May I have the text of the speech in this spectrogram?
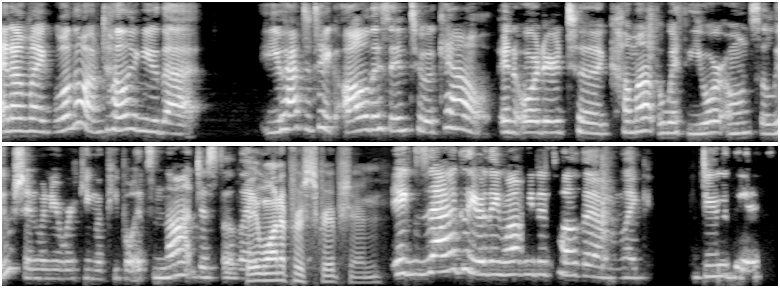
And I'm like, well, no, I'm telling you that you have to take all this into account in order to come up with your own solution when you're working with people. It's not just a like They want a prescription. Exactly, or they want me to tell them like do this.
